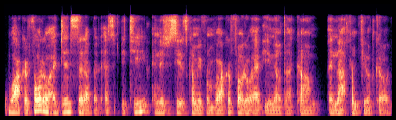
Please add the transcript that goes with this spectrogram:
Walker Photo, I did set up an SMPT, and as you see, it's coming from walkerphoto at email.com and not from Fieldcode.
